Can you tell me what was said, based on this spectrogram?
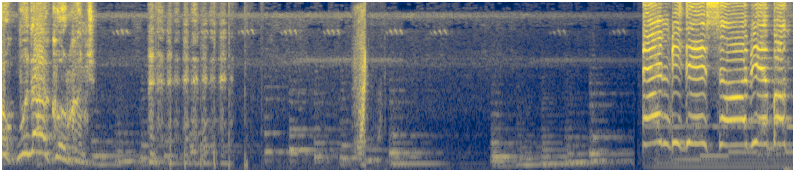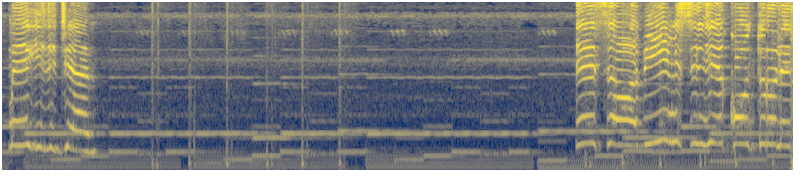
Yok bu daha korkunç. Ben bir de abiye bakmaya gideceğim. Esa abi iyi misin diye kontrol et.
